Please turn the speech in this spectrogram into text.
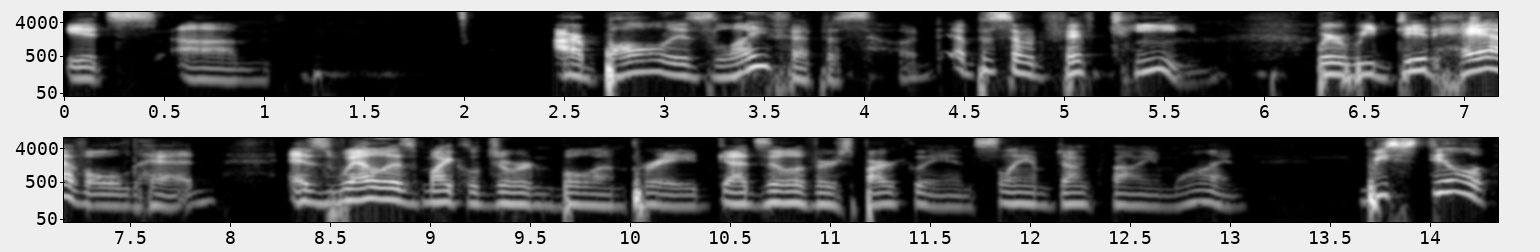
it's um our ball is life episode, episode 15, where we did have old head as well as Michael Jordan Bull on Parade, Godzilla vs. Barkley, and Slam Dunk Volume 1. We still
